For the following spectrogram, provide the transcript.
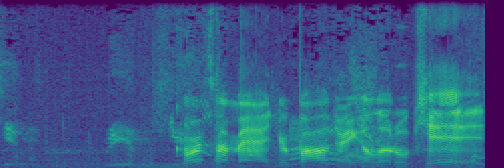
cute! Of course I'm mad. You're bothering a little kid.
